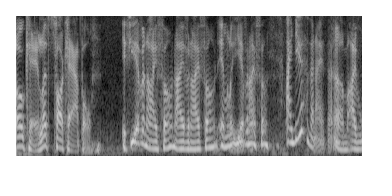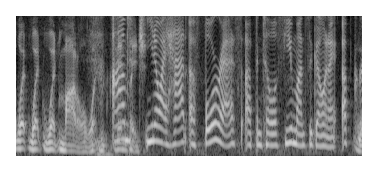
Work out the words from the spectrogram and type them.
Okay, let's talk Apple. If you have an iPhone, I have an iPhone. Emily, you have an iPhone? I do have an iPhone. Um, I, what what what model? What Um, vintage? you know, I had a 4S up until a few months ago, and I upgraded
